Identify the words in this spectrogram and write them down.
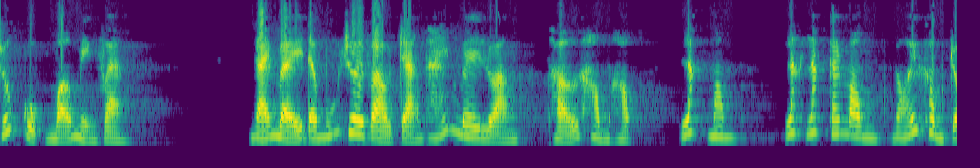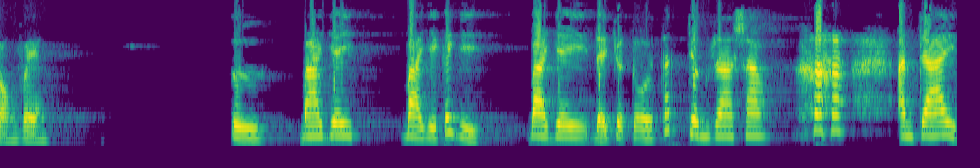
rốt cuộc mở miệng vàng. Ngải mệ đã muốn rơi vào trạng thái mê loạn, thở hồng hộc, lắc mông, lắc lắc cái mông, nói không trọn vẹn. Ừ, ba giây, ba giây cái gì? Ba giây để cho tôi tách chân ra sao? Ha ha, anh trai,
